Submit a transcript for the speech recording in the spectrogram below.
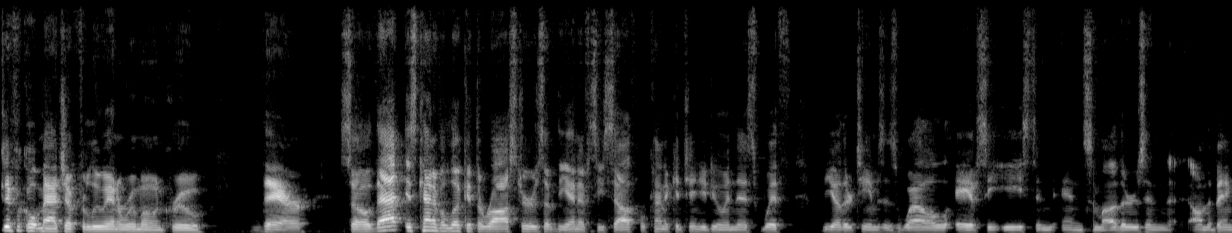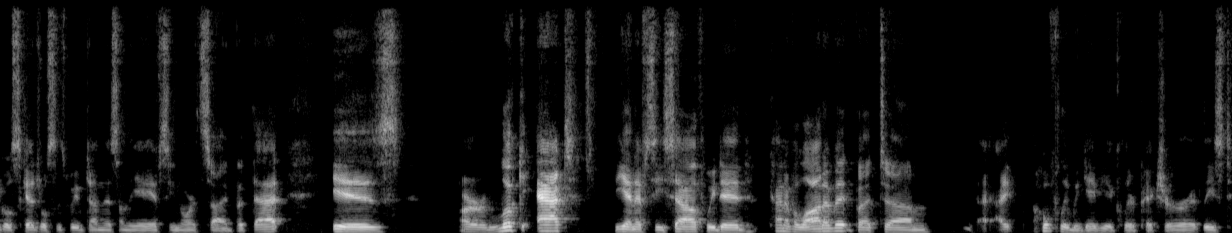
difficult matchup for Lou Anarumo and crew there. So that is kind of a look at the rosters of the NFC South. We'll kind of continue doing this with the other teams as well, AFC East and and some others in on the Bengals schedule since we've done this on the AFC North side. But that is our look at the NFC South. We did kind of a lot of it, but um, I hopefully we gave you a clear picture or at least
